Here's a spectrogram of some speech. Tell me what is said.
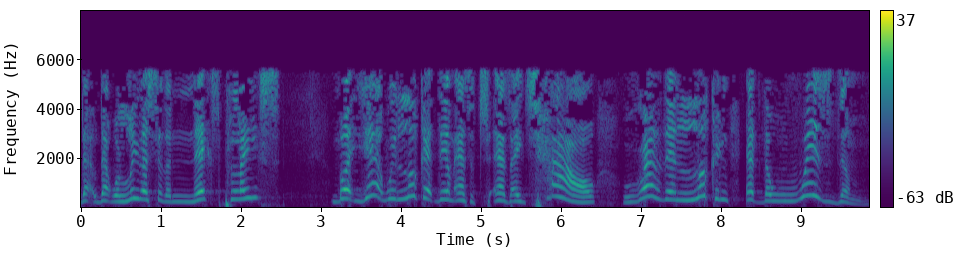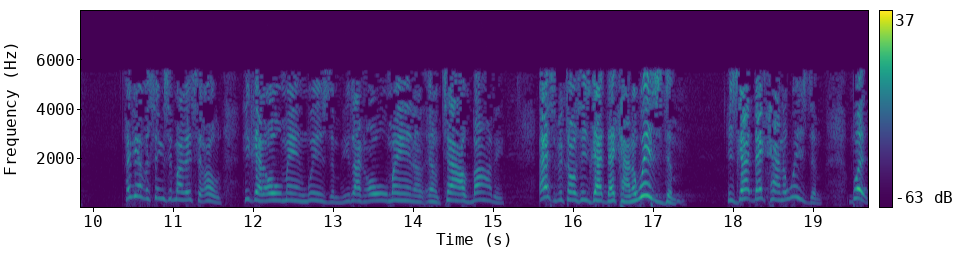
that, that will lead us to the next place. but yet we look at them as a, as a child rather than looking at the wisdom. Have you ever seen somebody say, "Oh, he got old man wisdom. He's like an old man in a child's body." That's because he's got that kind of wisdom. He's got that kind of wisdom. But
